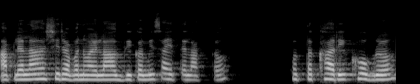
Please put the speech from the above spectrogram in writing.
आपल्याला हा शिरा बनवायला अगदी कमी साहित्य लागतं. फक्त खारी खोबरं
